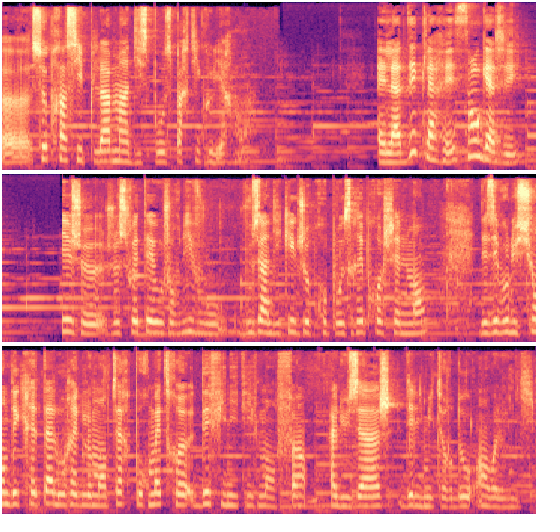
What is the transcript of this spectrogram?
Euh, ce principe-là m'indispose particulièrement. Elle a déclaré s'engager je, souhaitais aujourd'hui vous, vous indiquer que je proposerai prochainement des évolutions décrétales ou réglementaires pour mettre définitivement fin à l'usage des limiteurs d'eau en Wallonie.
